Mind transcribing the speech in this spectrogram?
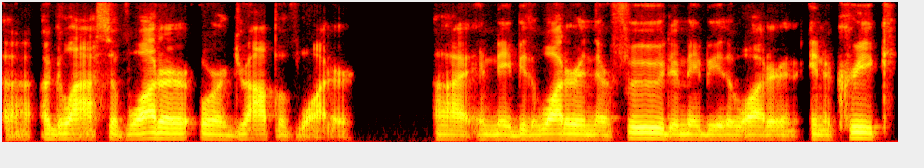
uh, a glass of water or a drop of water. Uh, it may be the water in their food, it may be the water in, in a creek.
